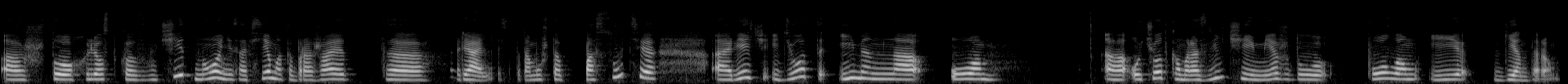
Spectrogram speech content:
э, что хлестко звучит, но не совсем отображает реальность, потому что, по сути, речь идет именно о а, о четком различии между полом и гендером.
